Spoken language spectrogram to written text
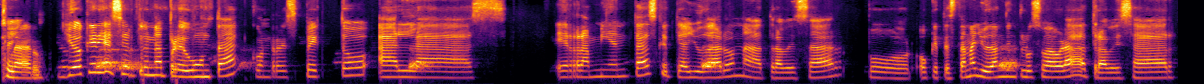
Claro. Yo quería hacerte una pregunta con respecto a las herramientas que te ayudaron a atravesar por, o que te están ayudando incluso ahora a atravesar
